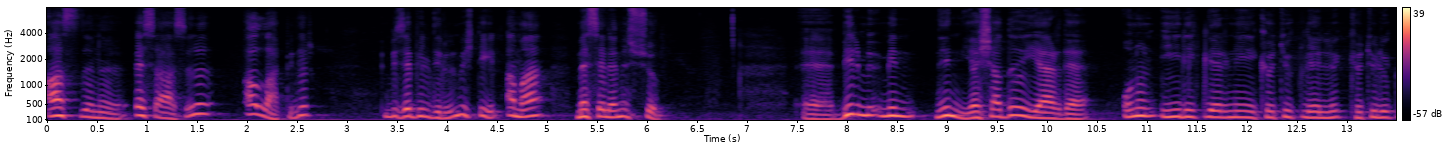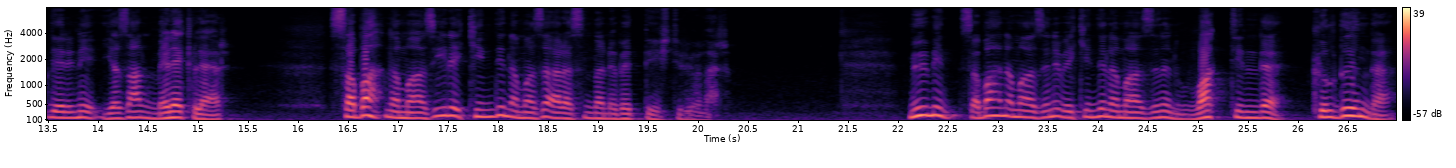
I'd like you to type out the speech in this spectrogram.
aslını, esasını Allah bilir. Bize bildirilmiş değil. Ama meselemiz şu. Ee, bir müminin yaşadığı yerde onun iyiliklerini, kötülüklerini, kötülüklerini yazan melekler sabah namazı ile kindi namazı arasında nöbet değiştiriyorlar. Mümin sabah namazını ve kindi namazının vaktinde kıldığında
